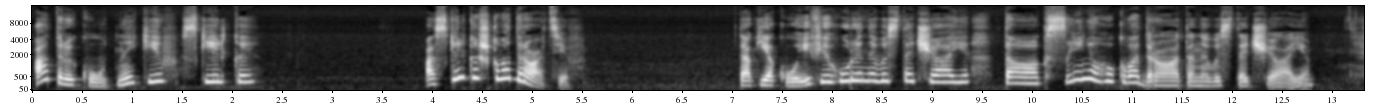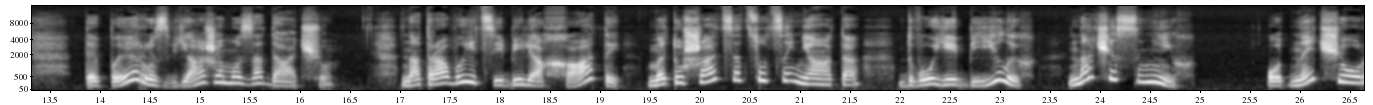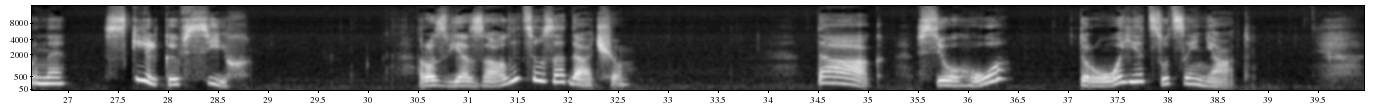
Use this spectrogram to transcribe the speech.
А трикутників скільки? А скільки ж квадратів? Так якої фігури не вистачає? Так, синього квадрата не вистачає. Тепер розв'яжемо задачу. На травиці біля хати метушаться цуценята, двоє білих, наче сніг. Одне чорне, скільки всіх. Розв'язали цю задачу? Так, всього троє цуценят.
